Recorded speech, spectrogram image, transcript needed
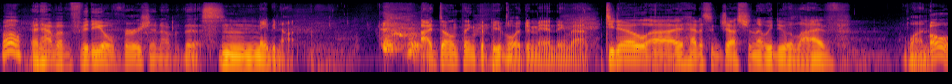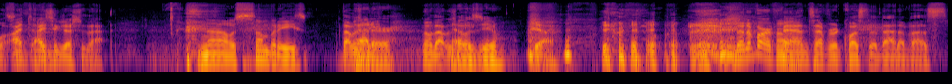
Well, and have a video version of this. Mm, Maybe not. I don't think the people are demanding that. Do you know? Uh, I had a suggestion that we do a live one. Oh, I, I suggested that. no, it was somebody That was better. me. No, that was that me. was you. Yeah. None of our fans have requested that of us.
